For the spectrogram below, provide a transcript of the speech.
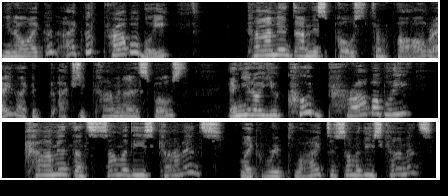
you know I could I could probably comment on this post from Paul right? I could actually comment on his post. And you know you could probably comment on some of these comments like reply to some of these comments.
